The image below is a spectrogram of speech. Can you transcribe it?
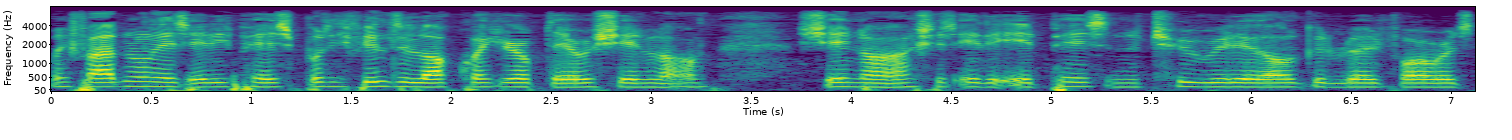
McFadden only has 80 pace, but he feels a lot quicker up there with Shane Long. Shane Long actually has 88 pace, and they're two really all good road forwards.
